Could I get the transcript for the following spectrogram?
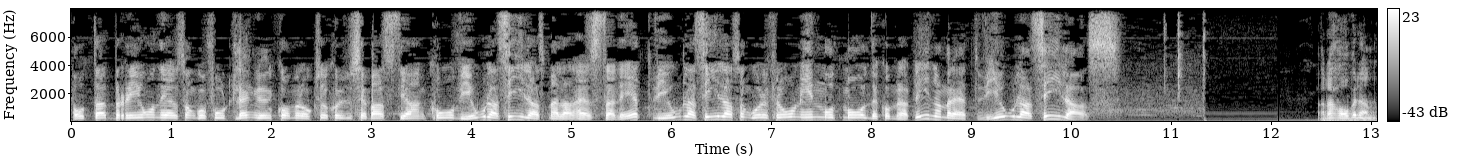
8 Breonier som går fort. Längre ut kommer också 7 Sebastian K. Viola Silas mellan hästar. Det är 1 Viola Silas som går ifrån in mot mål. Det kommer att bli nummer 1, Viola Silas. Ja, där har vi den.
